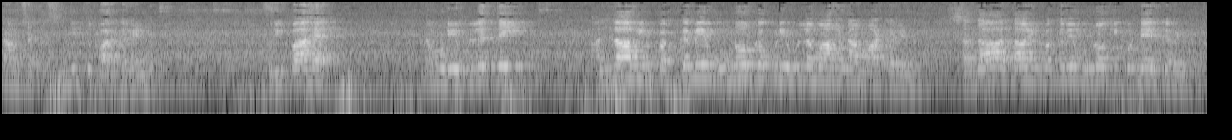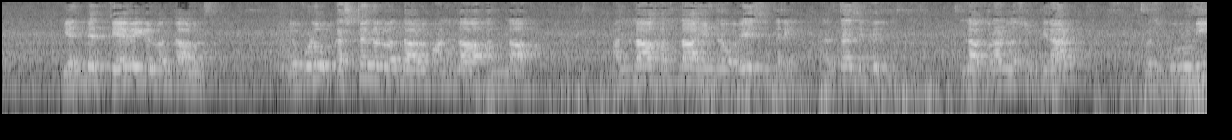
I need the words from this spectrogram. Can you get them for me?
நாம் சற்று சிந்தித்து பார்க்க வேண்டும். குறிப்பாக நம்முடைய உள்ளத்தை அல்லாஹின் பக்கமே முன்னோக்கக்கூடிய உள்ளமாக நாம் மாற்ற வேண்டும். சதா அல்லாஹின் பக்கமே முன்னோக்கி கொண்டே இருக்க வேண்டும். எந்த தேவைகள் வந்தாலும் எவ்வளவு கஷ்டங்கள் வந்தாலும் அல்லாஹ் அல்லாஹ். அல்லாஹ் அல்லாஹ் என்ற ஒரே சிந்தனை. அதுதான் ஜிக்ர் அல்லாஹ் குரான்ல சொல்கிறான் வசுகுருனி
